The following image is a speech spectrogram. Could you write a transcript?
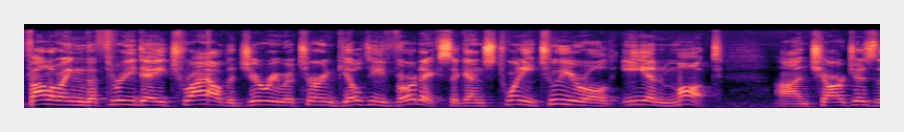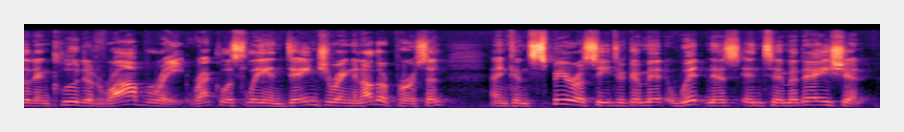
Following the three day trial, the jury returned guilty verdicts against 22 year old Ian Mott on charges that included robbery, recklessly endangering another person, and conspiracy to commit witness intimidation.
